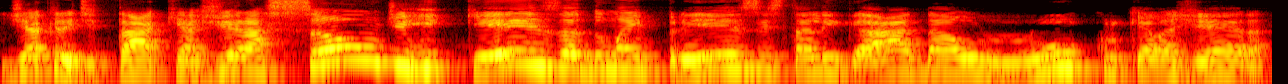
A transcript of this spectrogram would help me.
de acreditar que a geração de riqueza de uma empresa está ligada ao lucro que ela gera.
